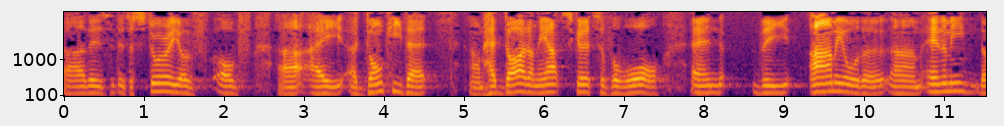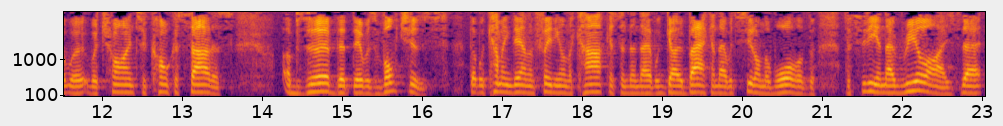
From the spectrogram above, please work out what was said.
Uh, there's there's a story of of uh, a, a donkey that um, had died on the outskirts of the wall, and the army or the um, enemy that were, were trying to conquer Sardis observed that there was vultures that were coming down and feeding on the carcass and then they would go back and they would sit on the wall of the, the city and they realized that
